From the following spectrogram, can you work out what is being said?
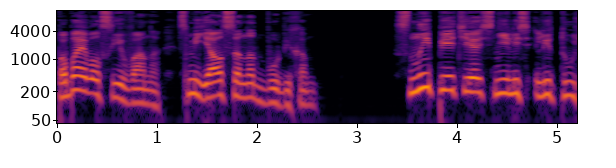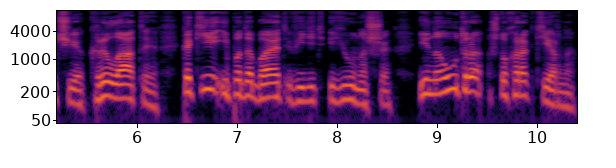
побаивался Ивана, смеялся над Бубихом. Сны Петя снились летучие, крылатые, какие и подобает видеть юноше, и на утро, что характерно.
